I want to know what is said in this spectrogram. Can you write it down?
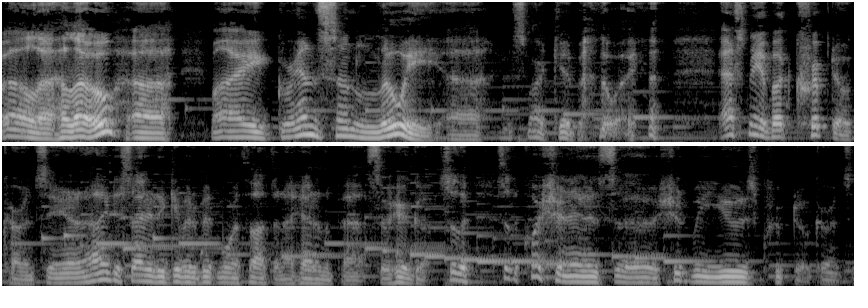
Well, uh, hello. Uh, my grandson Louis, uh, smart kid by the way, asked me about cryptocurrency, and I decided to give it a bit more thought than I had in the past. So here goes. So the so the question is, uh, should we use cryptocurrency?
